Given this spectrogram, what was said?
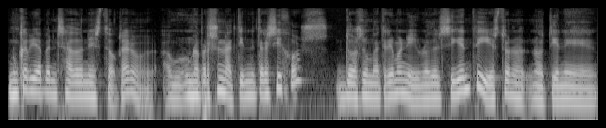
Nunca había pensado en esto, claro, una persona tiene tres hijos, dos de un matrimonio y uno del siguiente y esto no, no tiene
